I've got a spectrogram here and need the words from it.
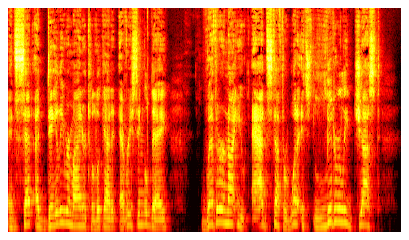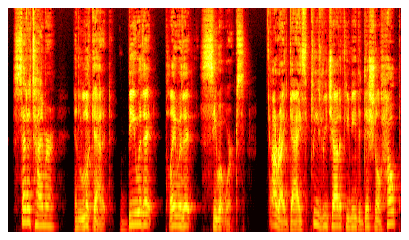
and set a daily reminder to look at it every single day. Whether or not you add stuff or what, it's literally just set a timer and look at it. Be with it, play with it, see what works. All right, guys, please reach out if you need additional help.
